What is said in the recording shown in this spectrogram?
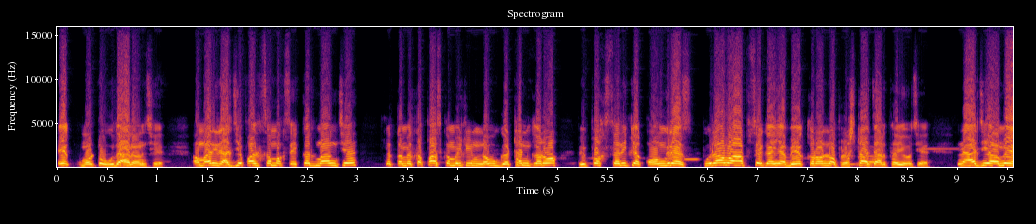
એક મોટું ઉદાહરણ છે. અમારી રાજ્યપાલ સમક્ષ એક જ માંગ છે કે તમે તપાસ કમિટીનું નવું ગઠન કરો, વિપક્ષ તરીકે કોંગ્રેસ પુરાવા આપશે કે અહીંયા બે કરોડનો ભ્રષ્ટાચાર થયો છે. અને આજે અમે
